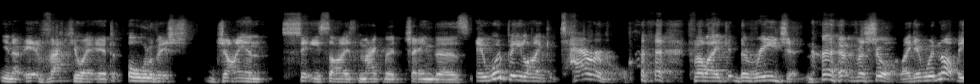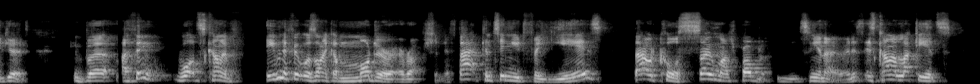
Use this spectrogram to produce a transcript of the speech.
you know, it evacuated all of its giant city-sized magma chambers. It would be like terrible for like the region for sure. Like it would not be good. But I think what's kind of even if it was like a moderate eruption, if that continued for years, that would cause so much problems, you know. And it's, it's kind of lucky it's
